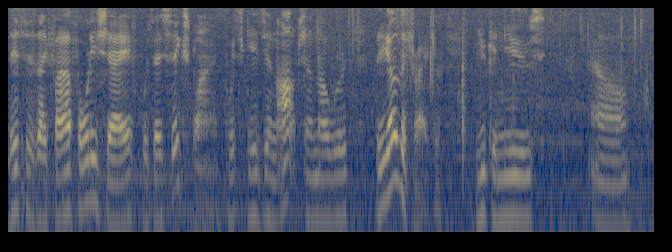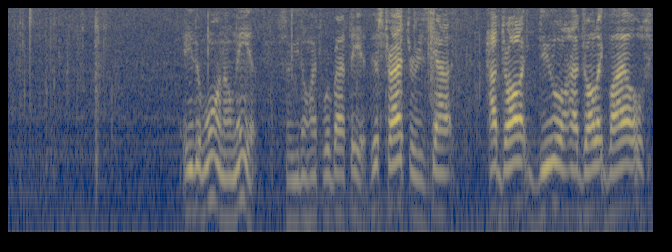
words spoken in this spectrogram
This is a 540 shaft, which is a six spline, which gives you an option over the other tractor. You can use uh, either one on it, so you don't have to worry about that. This tractor has got hydraulic, dual hydraulic valves.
